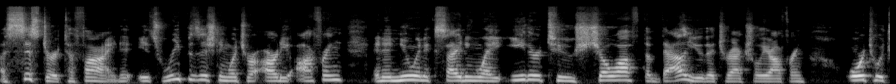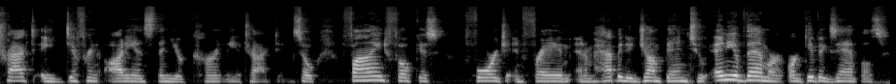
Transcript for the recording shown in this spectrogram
a sister to find. It, it's repositioning what you're already offering in a new and exciting way, either to show off the value that you're actually offering or to attract a different audience than you're currently attracting. So find, focus, forge, and frame. And I'm happy to jump into any of them or, or give examples.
